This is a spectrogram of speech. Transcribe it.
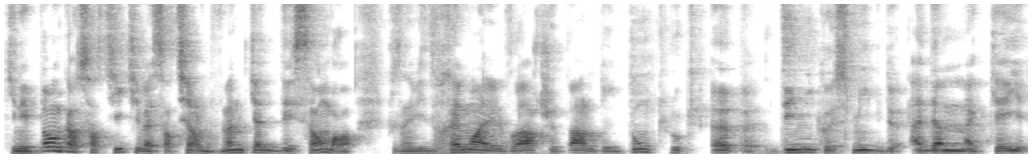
qui n'est pas encore sorti, qui va sortir le 24 décembre. Je vous invite vraiment à aller le voir. Je parle de Don't Look Up, Déni cosmique de Adam McKay,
